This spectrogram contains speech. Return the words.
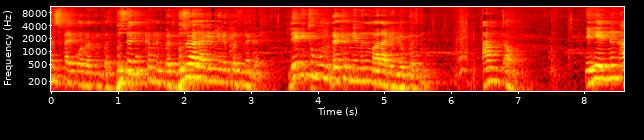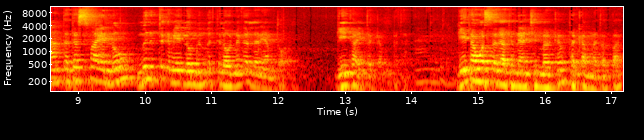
ተስፋ የቆረጥንበት ብዙ የደከምንበት ብዙ ያላገኘንበት ነገር ሌሊቱን ሙሉ ደክሜ ምንም አላገኘሁበትም። አምጣው ይሄንን አንተ ተስፋ የለውም ምንም ጥቅም የለውም የምትለውን ነገር ለእኔ አምጣው። ጌታ ይጠቀምበታል። ጌታ ወሰዳትና ያችን መርከብ ተቀመጠባት፣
